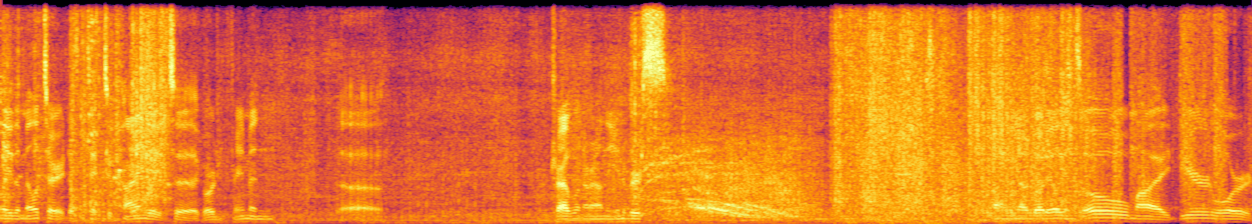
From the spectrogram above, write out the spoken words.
Apparently, the military doesn't take too kindly to Gordon Freeman uh, traveling around the universe, finding out about aliens. Oh my dear lord.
